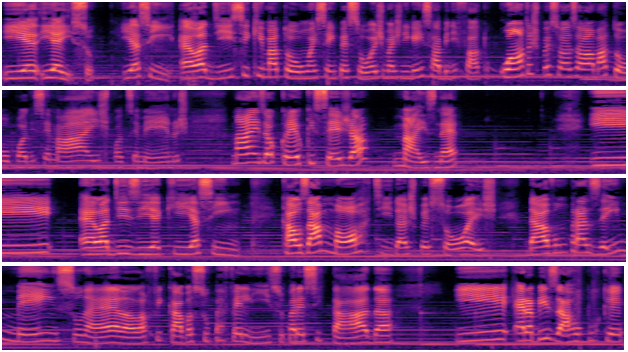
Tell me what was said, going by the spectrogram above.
E, é, e é isso. E assim, ela disse que matou umas 100 pessoas, mas ninguém sabe de fato quantas pessoas ela matou. Pode ser mais, pode ser menos. Mas eu creio que seja mais, né? E ela dizia que, assim, causar morte das pessoas dava um prazer imenso nela. Ela ficava super feliz, super excitada. E era bizarro porque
